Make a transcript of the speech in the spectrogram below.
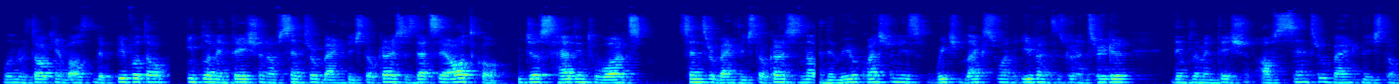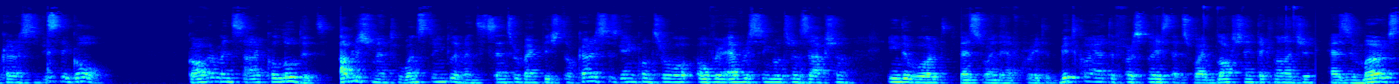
when we're talking about the pivotal implementation of central bank digital currencies. That's the outcome. Just heading towards central bank digital currencies now. The real question is which Black Swan event is going to trigger the implementation of central bank digital currencies. That's the goal. Governments are colluded. Establishment wants to implement central bank digital currencies gain control over every single transaction in the world. That's why they have created Bitcoin at the first place. That's why blockchain technology has emerged.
